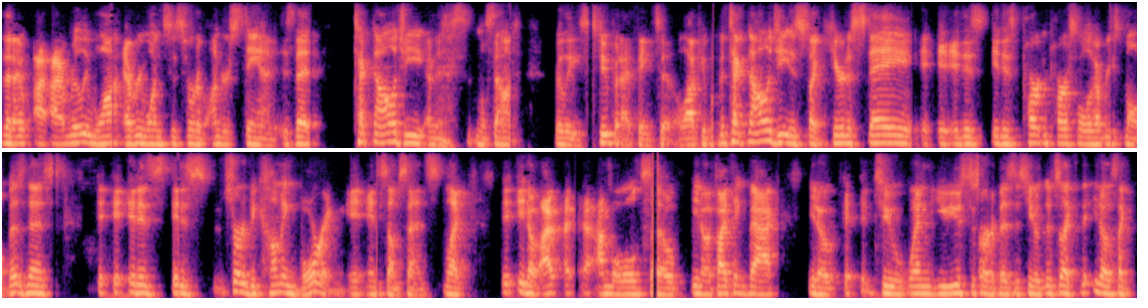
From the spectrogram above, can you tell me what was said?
that I, I really want everyone to sort of understand is that technology, I mean, this will sound really stupid, I think, to a lot of people, but technology is like here to stay. it, it is, it is part and parcel of every small business. It, it is, it is sort of becoming boring in, in some sense. Like you know, I, I I'm old, so you know, if I think back, you know, to when you used to start a business, you know, there's like, you know, it's like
